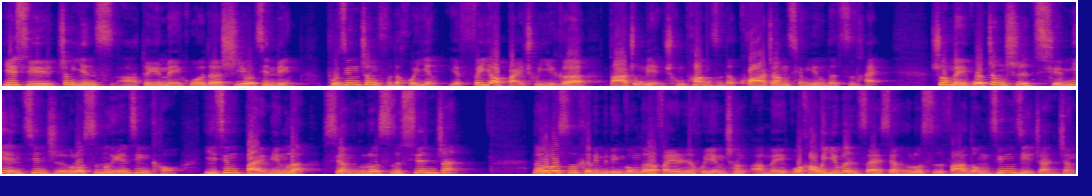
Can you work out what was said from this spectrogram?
也许正因此啊，对于美国的石油禁令，普京政府的回应也非要摆出一个打肿脸充胖子的夸张强硬的姿态。说美国正式全面禁止俄罗斯能源进口，已经摆明了向俄罗斯宣战。那俄罗斯克里姆林宫的发言人回应称：“啊，美国毫无疑问在向俄罗斯发动经济战争。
